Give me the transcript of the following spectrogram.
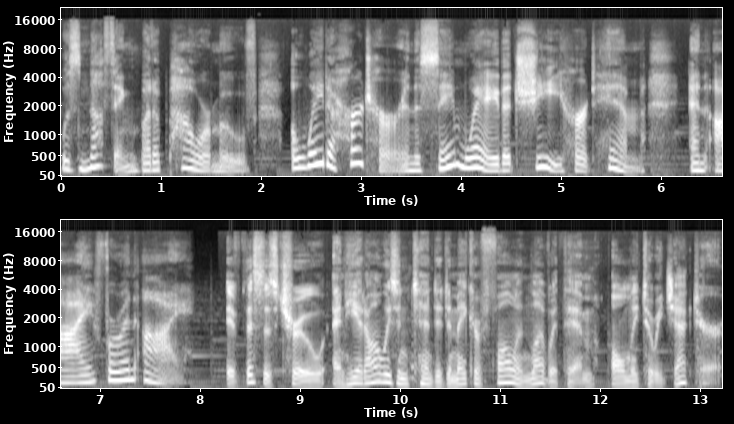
was nothing but a power move, a way to hurt her in the same way that she hurt him an eye for an eye. If this is true, and he had always intended to make her fall in love with him only to reject her,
